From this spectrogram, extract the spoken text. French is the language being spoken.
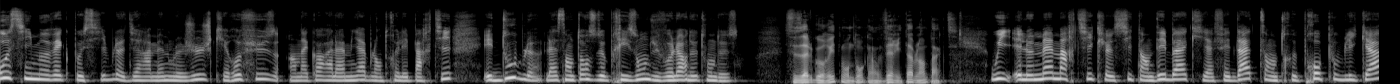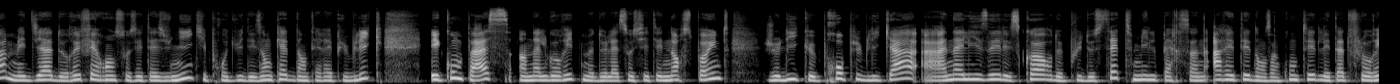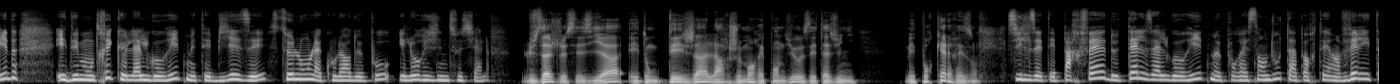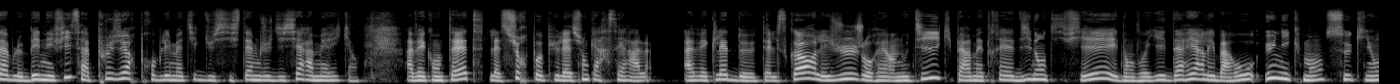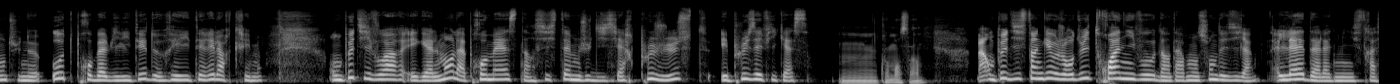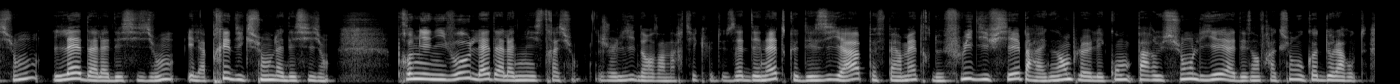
aussi mauvais que possible, dira même le juge qui refuse un accord à l'amiable entre les parties et double la sentence de prison du voleur de tondeuse. Ces algorithmes ont donc un véritable impact. Oui, et le même article cite un débat qui a fait date entre ProPublica, média de référence aux États-Unis qui produit des enquêtes d'intérêt public, et Compass, un algorithme de la société Northpoint. Je lis que ProPublica a analysé les scores de plus de 7000 personnes arrêtées dans un comté de l'État de Floride et démontré que l'algorithme était biaisé selon la couleur de peau et l'origine sociale. L'usage de ces IA est donc déjà largement répandu aux États-Unis. Mais pour quelles raisons S'ils étaient parfaits, de tels algorithmes pourraient sans doute apporter un véritable bénéfice à plusieurs problématiques du système judiciaire américain, avec en tête la surpopulation carcérale. Avec l'aide de tels scores, les juges auraient un outil qui permettrait d'identifier et d'envoyer derrière les barreaux uniquement ceux qui ont une haute probabilité de réitérer leurs crimes. On peut y voir également la promesse d'un système judiciaire plus juste et plus efficace. Hmm, comment ça? Bah, on peut distinguer aujourd'hui trois niveaux d'intervention des IA. L'aide à l'administration, l'aide à la décision et la prédiction de la décision. Premier niveau, l'aide à l'administration. Je lis dans un article de ZDNet que des IA peuvent permettre de fluidifier, par exemple, les comparutions liées à des infractions au code de la route.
